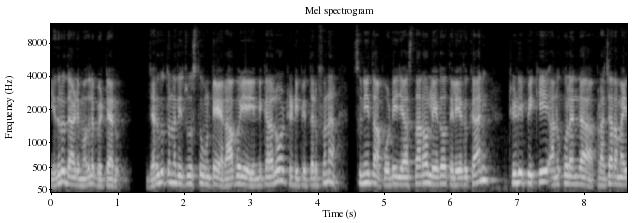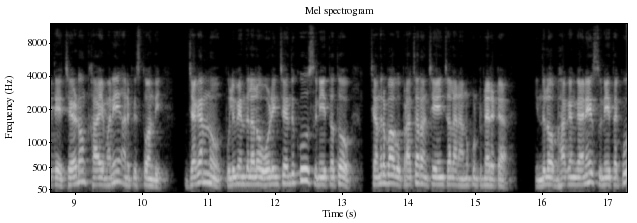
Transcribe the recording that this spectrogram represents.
ఎదురుదాడి మొదలుపెట్టారు. జరుగుతున్నది చూస్తూ ఉంటే రాబోయే ఎన్నికలలో టీడీపీ తరఫున సునీత పోటీ చేస్తారో లేదో తెలియదు కానీ టీడీపీకి అనుకూలంగా ప్రచారం అయితే చేయడం ఖాయమని అనిపిస్తోంది. జగన్ను పులివెందులలో ఓడించేందుకు సునీతతో చంద్రబాబు ప్రచారం చేయించాలని అనుకుంటున్నారట. ఇందులో భాగంగానే సునీతకు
